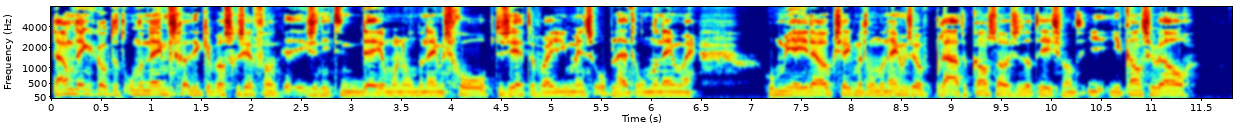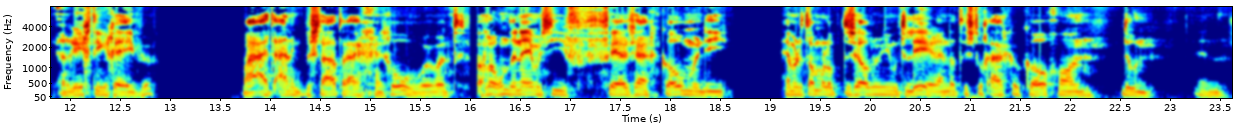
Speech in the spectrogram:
Daarom denk ik ook dat ondernemers. Ik heb wel eens gezegd: van, is het niet een idee om een ondernemersschool op te zetten. waar je mensen opleidt ondernemen. Maar hoe meer je daar ook zeker met ondernemers over praat, hoe kanslozer dat is. Want je, je kan ze wel een richting geven. Maar uiteindelijk bestaat er eigenlijk geen school voor. Want alle ondernemers die ver zijn gekomen, die hebben het allemaal op dezelfde manier moeten leren. En dat is toch eigenlijk ook wel gewoon doen. En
